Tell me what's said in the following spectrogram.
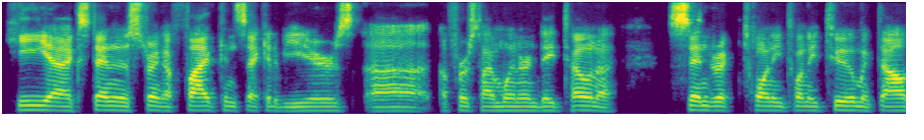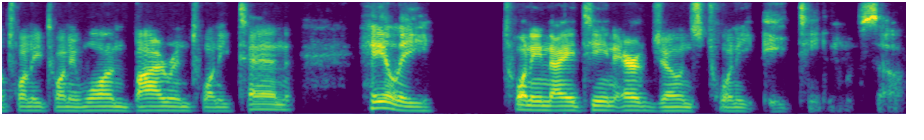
He uh, extended a string of five consecutive years, uh, a first time winner in Daytona. Cindric 2022, McDowell 2021, Byron 2010, Haley 2019, Erik Jones 2018. So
